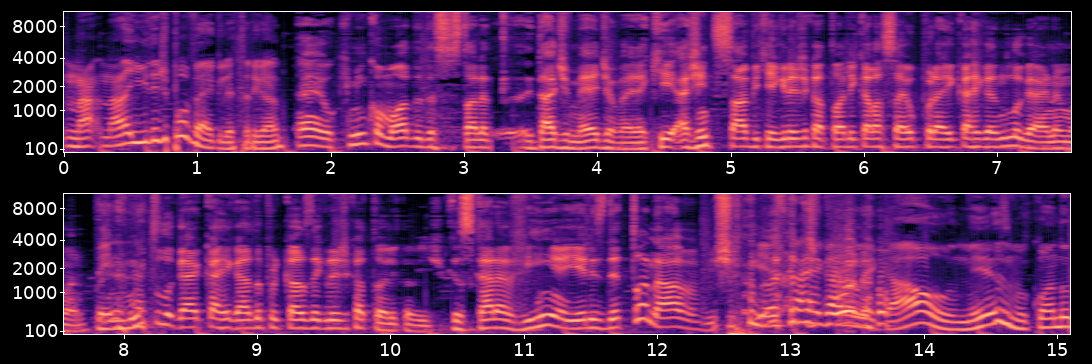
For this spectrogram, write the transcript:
na, na ilha de Poveglia, tá ligado? É, o que me incomoda dessa história da Idade Média, velho, é que a gente sabe que a Igreja Católica ela saiu por aí carregando lugar, né, mano? Tem muito lugar carregado por causa da Igreja Católica, bicho. Que os caras vinham e eles detonavam, bicho. Não eles era de carregaram boa, legal mesmo quando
